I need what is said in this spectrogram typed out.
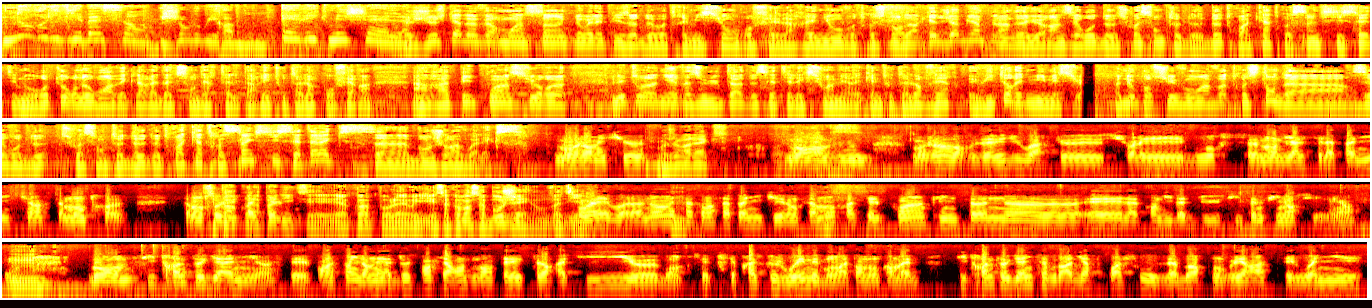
Nous, Olivier Bassan, Jean-Louis Rabou, Eric Michel. Jusqu'à 9h-5, nouvel épisode de votre émission On refait la réunion, votre standard, qui est déjà bien plein d'ailleurs, 1 02 62 2 3 4 5 6 7 et nous retournerons avec la rédaction d'RTL Paris tout à l'heure pour faire un, un rapide point sur euh, les tout derniers résultats de cette élection américaine tout à l'heure vers 8h30 messieurs. Nous poursuivons à votre standard 02 62 2 3 4 5 6 7 Alex, euh, bonjour à vous Alex. Bonjour messieurs. Bonjour Alex. Bon, vous- bonjour. Vous avez dû voir que sur les bourses mondiales, c'est la panique. Hein. Ça montre, ça montre pas juste à la quel panique, c'est quoi pour la... oui, ça commence à bouger, on va dire. Ouais, voilà. Non, mais ça commence à paniquer. Donc, ça montre à quel point Clinton euh, est la candidate du système financier. hein. Mhm. Bon, si Trump gagne, c'est pour l'instant, il en est à 240 grands électeurs acquis. Euh, bon, c'est c'est presque joué, mais bon, attendons quand même. Si Trump gagne, ça voudra dire trois choses. D'abord, qu'on verra s'éloigner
